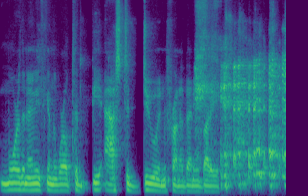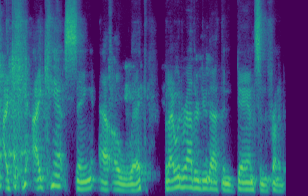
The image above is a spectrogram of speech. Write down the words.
more than anything in the world to be asked to do in front of anybody. I can't I can't sing a, a, lick, but I would rather do that than dance in front of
